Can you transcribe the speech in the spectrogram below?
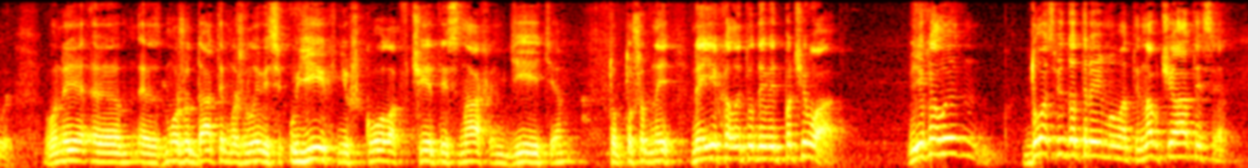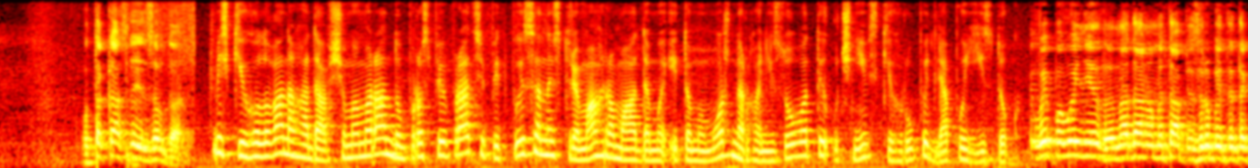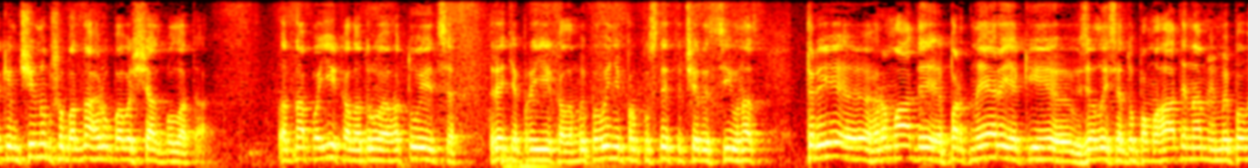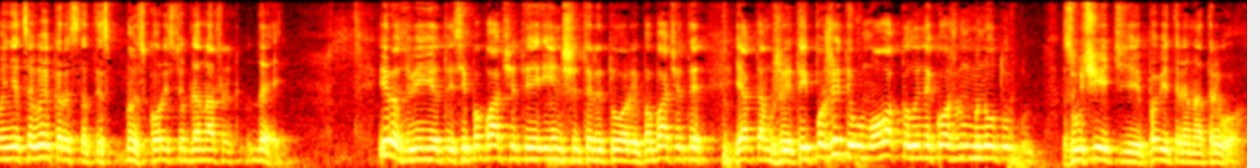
вони е, е, зможуть дати можливість у їхніх школах вчитись нашим дітям, тобто, щоб не їхали туди відпочивати. Їхали досвід отримувати, навчатися. От стоїть завдання. Міський голова нагадав, що меморандум про співпрацю підписаний з трьома громадами, і тому можна організовувати учнівські групи для поїздок. Ви повинні на даному етапі зробити таким чином, щоб одна група весь час була так. Одна поїхала, друга готується, третя приїхала. Ми повинні пропустити через ці. У нас три е, громади, партнери, які е, взялися допомагати нам, і ми повинні це використати з, ну, з користю для наших людей. І розвіятись, і побачити інші території, побачити, як там жити, і пожити в умовах, коли не кожну минуту звучить повітряна тривога.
